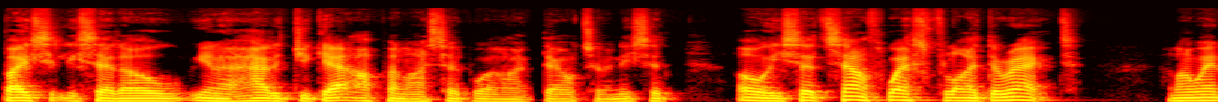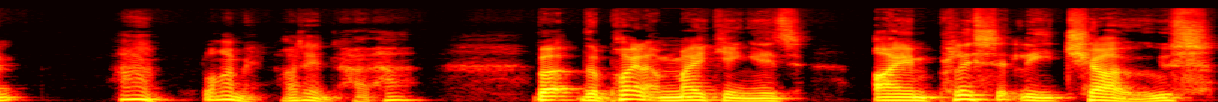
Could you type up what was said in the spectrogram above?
basically said, "Oh, you know, how did you get up?" And I said, "Well, I Delta." And he said, "Oh, he said Southwest fly direct." And I went, "Oh, blimey, I didn't know that." But the point I'm making is, I implicitly chose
